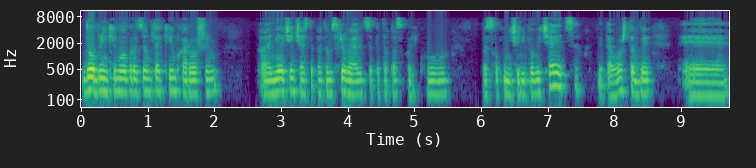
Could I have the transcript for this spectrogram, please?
добреньким образом, таким хорошим, они очень часто потом срываются, потому, поскольку, поскольку ничего не получается. Для того, чтобы э,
